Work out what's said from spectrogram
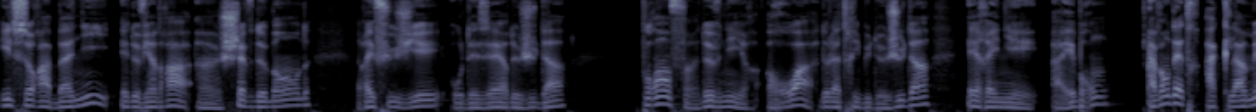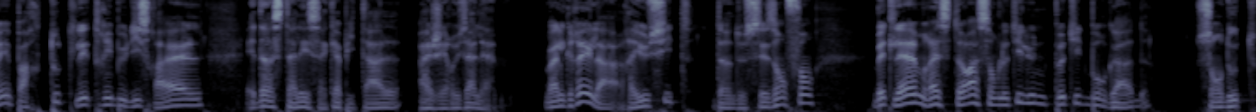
il sera banni et deviendra un chef de bande, réfugié au désert de Juda, pour enfin devenir roi de la tribu de Juda et régner à Hébron, avant d'être acclamé par toutes les tribus d'Israël et d'installer sa capitale à Jérusalem. Malgré la réussite d'un de ses enfants, Bethléem restera, semble-t-il, une petite bourgade, sans doute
